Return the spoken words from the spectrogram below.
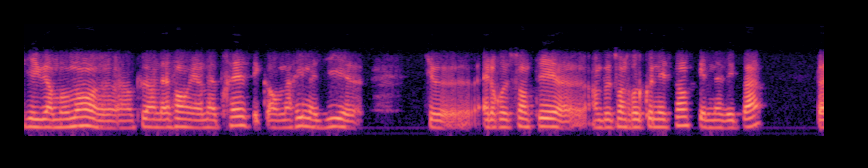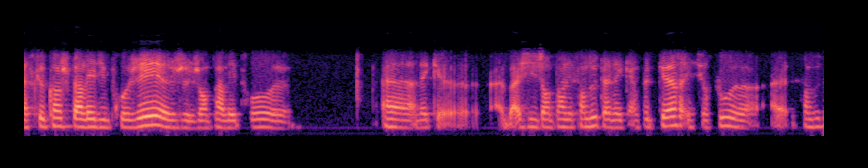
il y a eu un moment euh, un peu un avant et un après, c'est quand Marie m'a dit euh, qu'elle ressentait euh, un besoin de reconnaissance qu'elle n'avait pas, parce que quand je parlais du projet, j'en parlais trop avec, bah, j'en parlais sans doute avec un peu de cœur et surtout sans doute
